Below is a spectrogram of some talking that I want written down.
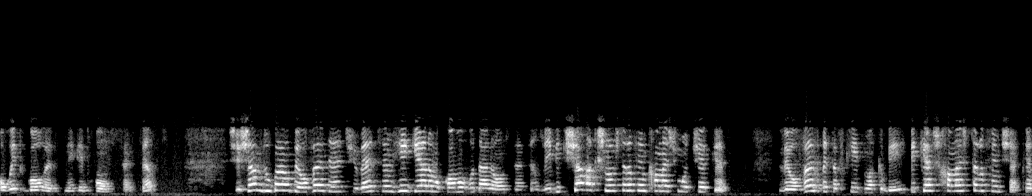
אורית גורן נגד הום סנטר, ששם דובר בעובדת שבעצם היא הגיעה למקום עבודה להום סנטר, והיא ביקשה רק 3,500 שקל. ועובד בתפקיד מקביל, ביקש 5,000 שקל.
